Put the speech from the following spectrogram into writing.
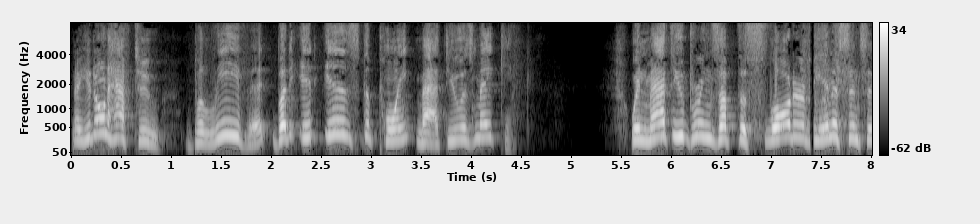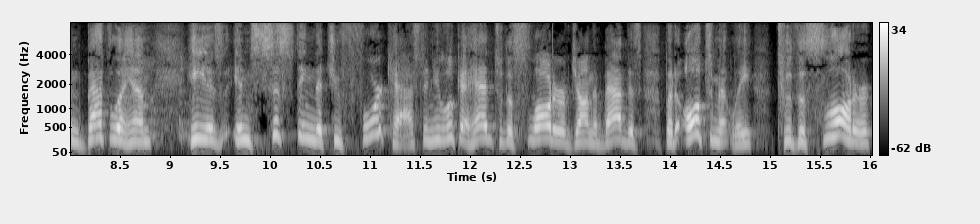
Now, you don't have to believe it, but it is the point Matthew is making. When Matthew brings up the slaughter of the innocents in Bethlehem, he is insisting that you forecast and you look ahead to the slaughter of John the Baptist, but ultimately to the slaughter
